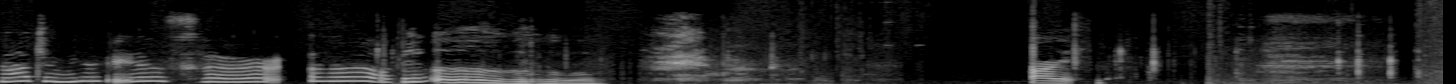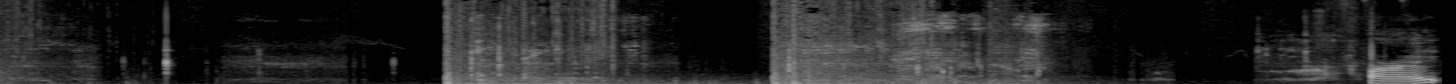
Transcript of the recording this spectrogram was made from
Not your answer. Oh. Alright. Alright.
